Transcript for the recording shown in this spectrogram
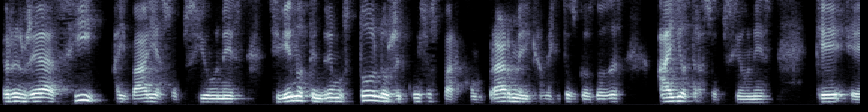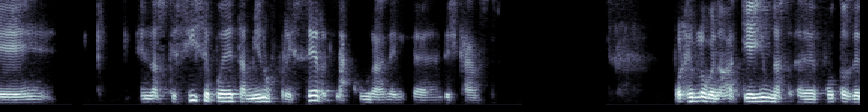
pero en realidad sí hay varias opciones. Si bien no tendremos todos los recursos para comprar medicamentos costosos, hay otras opciones que, eh, en las que sí se puede también ofrecer la cura del, eh, del cáncer. Por ejemplo, bueno, aquí hay unas eh, fotos de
